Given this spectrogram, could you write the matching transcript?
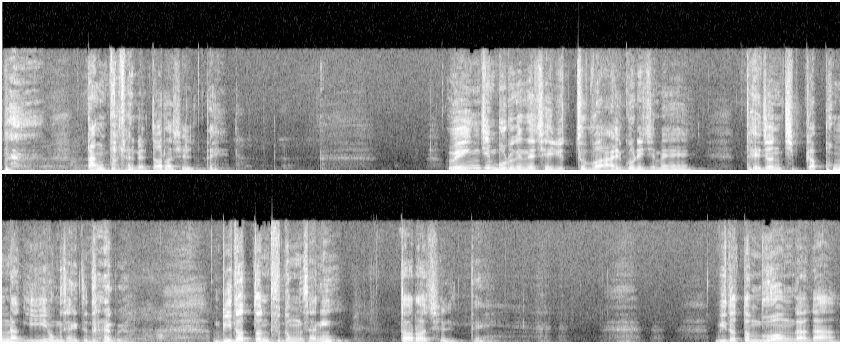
땅바닥을 떨어질 때 왜인지 모르겠는데 제 유튜브 알고리즘에 대전 집값 폭락 이 영상이 뜨더라고요. 믿었던 부동산이 떨어질 때 믿었던 무언가가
